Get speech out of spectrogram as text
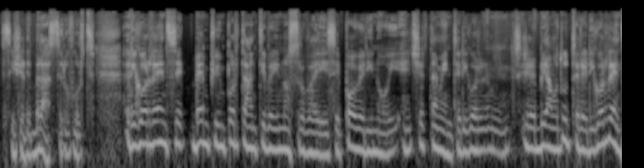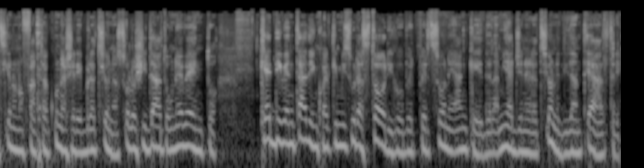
si celebrassero forse, ricorrenze ben più importanti per il nostro paese, poveri noi. E certamente ricor- celebriamo tutte le ricorrenze, io non ho fatto alcuna celebrazione, ho solo citato un evento che è diventato in qualche misura storico per persone anche della mia generazione e di tante altre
